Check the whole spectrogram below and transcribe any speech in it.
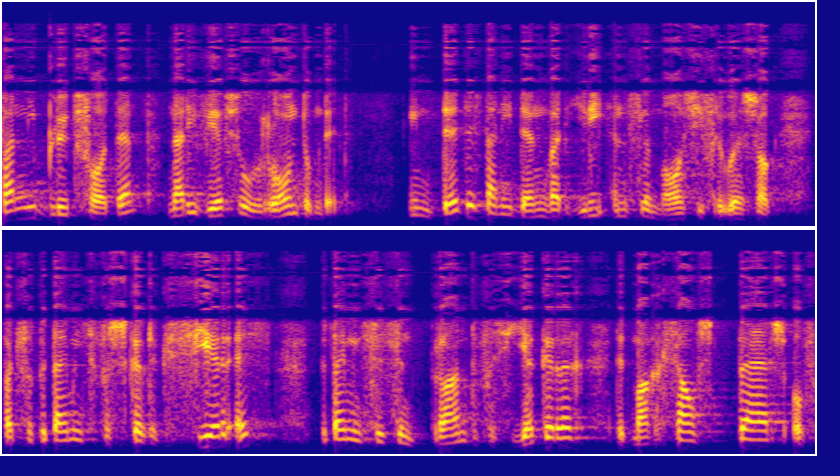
van die bloedvate na die weefsel rondom dit. En dit is dan die ding wat hierdie inflammasie veroorsaak, wat vir party mense verskriklik seer is. Party mense sien brand of is jeukerig, dit mag selfs pers of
